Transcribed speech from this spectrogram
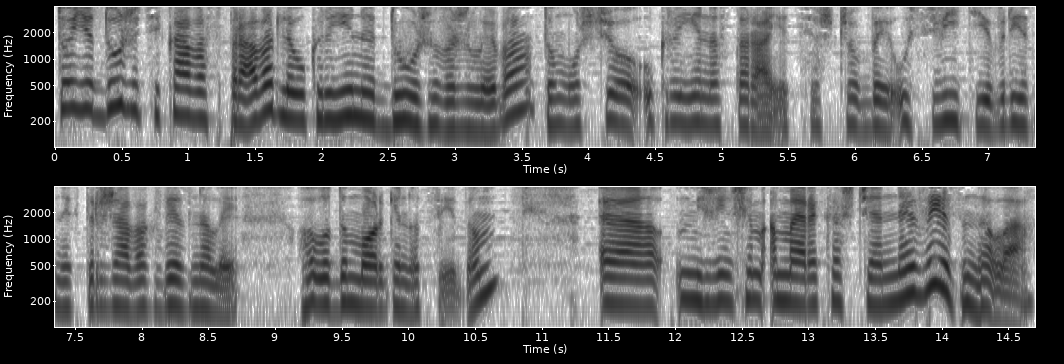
То є дуже цікава справа для України, дуже важлива, тому що Україна старається, щоб у світі в різних державах визнали голодомор геноцидом. Е, між іншим, Америка ще не визнала,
